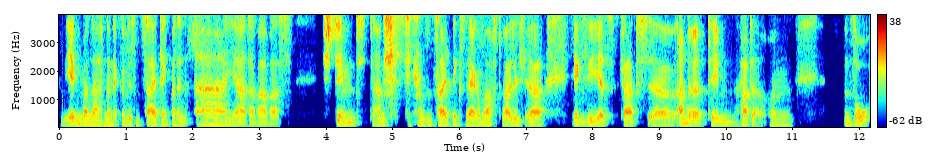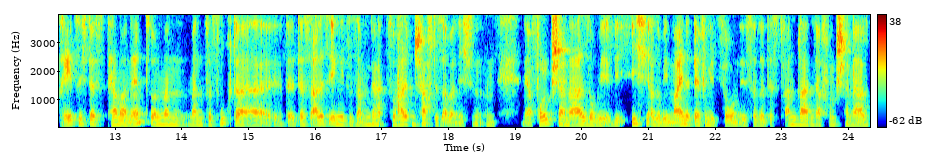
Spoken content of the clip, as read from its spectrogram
Und irgendwann nach einer gewissen Zeit denkt man dann, ah ja, da war was. Stimmt, da habe ich jetzt die ganze Zeit nichts mehr gemacht, weil ich äh, irgendwie jetzt gerade äh, andere Themen hatte. Und und so dreht sich das permanent und man, man versucht da, äh, das alles irgendwie zusammenzuhalten, schafft es aber nicht. Und ein Erfolgsjournal, so wie, wie ich, also wie meine Definition ist, also das Dranbleiben Erfolgsjournal,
